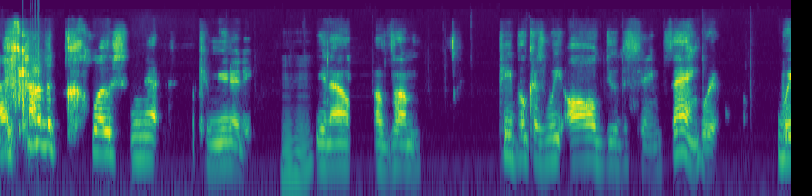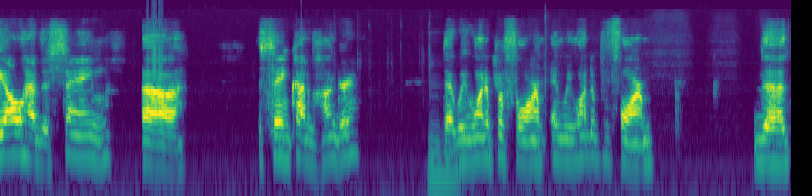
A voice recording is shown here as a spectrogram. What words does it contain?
it's kind of a close knit community Mm-hmm. you know of um people because we all do the same thing. We we all have the same uh the same kind of hunger that we want to perform, and we want to perform the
